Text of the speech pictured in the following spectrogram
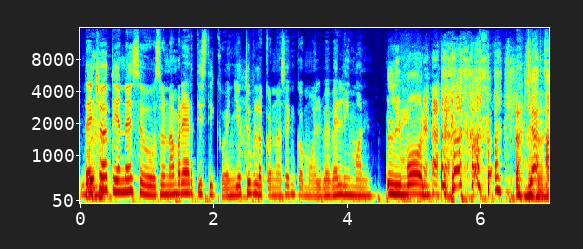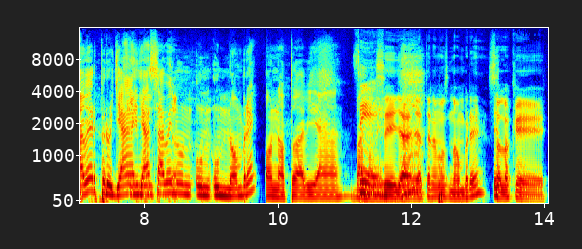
De hecho, tiene su, su nombre artístico. En YouTube lo conocen como el bebé limón. Limón. ya, a ver, pero ya, ya saben un, un- un nombre o no, todavía van Sí. a ver. Sí, ya, ya tenemos nombre, solo que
